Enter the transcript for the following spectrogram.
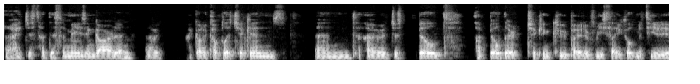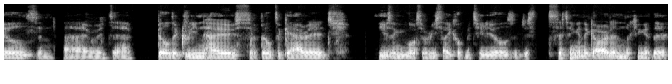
and I just had this amazing garden. And I, I got a couple of chickens and I would just build I built their chicken coop out of recycled materials, and I would uh, build a greenhouse. I built a garage using lots of recycled materials and just sitting in the garden looking at the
